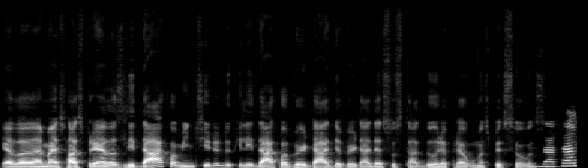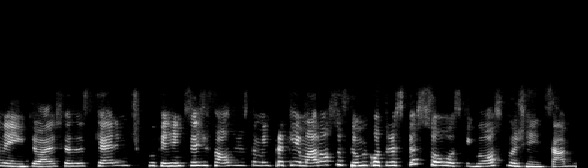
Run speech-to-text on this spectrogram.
Ela é mais fácil para elas lidar com a mentira do que lidar com a verdade. A verdade é assustadora para algumas pessoas. Exatamente. Eu acho que às vezes querem tipo, que a gente seja falso justamente para queimar nosso filme com outras pessoas que gostam da gente, sabe?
